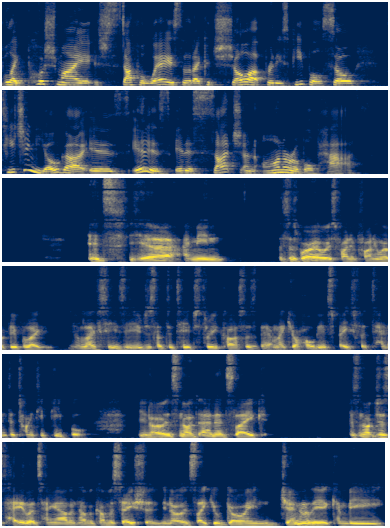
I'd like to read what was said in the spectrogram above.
like push my stuff away so that I could show up for these people. So teaching yoga is it is it is such an honorable path. It's yeah. I mean, this is where I always find it funny where people like your life's easy. You just have to teach three classes there. Like you're holding space for ten to twenty people. You know, it's not, and it's like it's not just hey let's hang out and have a conversation you know it's like you're going generally it can be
